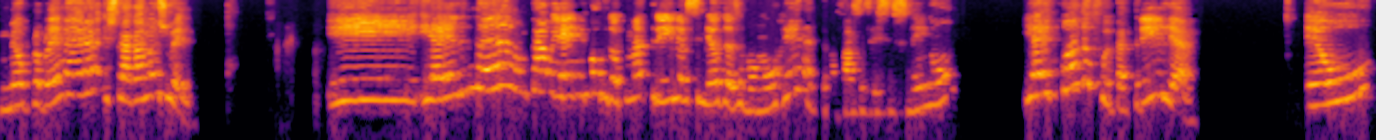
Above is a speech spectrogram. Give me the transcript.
meu problema era estragar meu joelho. E, e aí ele, não, tal. E aí me convidou para uma trilha. Eu disse, meu Deus, eu vou morrer, né? Porque eu não faço exercício nenhum. E aí, quando eu fui para trilha, eu.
